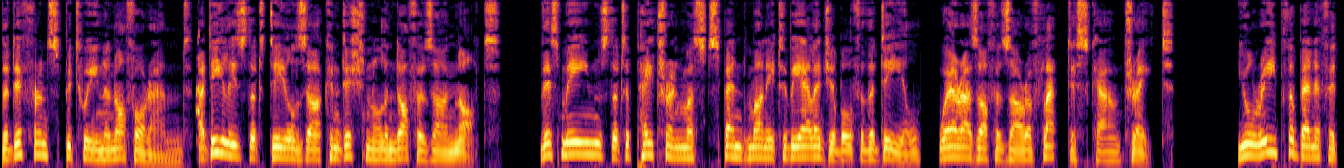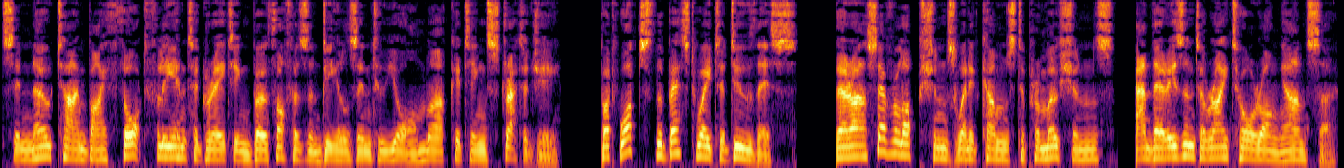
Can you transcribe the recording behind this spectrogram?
The difference between an offer and a deal is that deals are conditional and offers are not. This means that a patron must spend money to be eligible for the deal, whereas offers are a flat discount rate. You'll reap the benefits in no time by thoughtfully integrating both offers and deals into your marketing strategy. But what's the best way to do this? There are several options when it comes to promotions, and there isn't a right or wrong answer.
